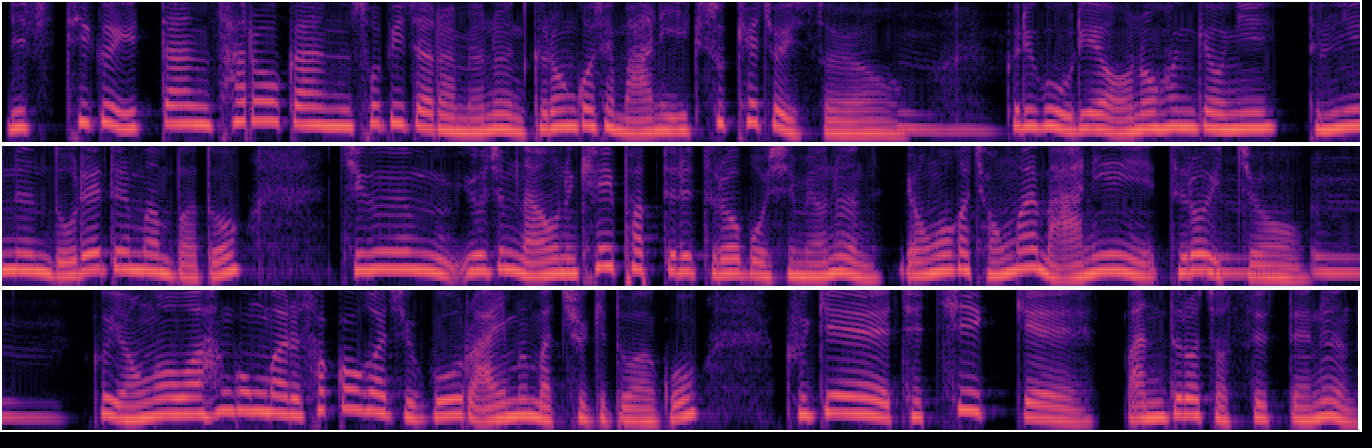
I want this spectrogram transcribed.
립스틱을 일단 사러 간 소비자라면은 그런 것에 많이 익숙해져 있어요. 음, 그리고 우리의 언어 환경이 들리는 노래들만 봐도 지금 요즘 나오는 케이팝들을 들어보시면은 영어가 정말 많이 들어있죠. 음, 그 영어와 한국말을 섞어가지고 라임을 맞추기도 하고 그게 재치있게 만들어졌을 때는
